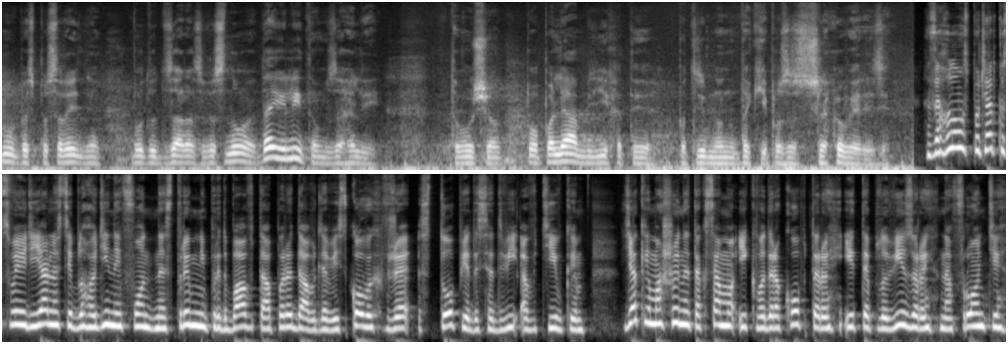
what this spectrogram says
ну, безпосередньо будуть зараз весною, да і літом взагалі. Тому що по полям їхати потрібно на такі позашляхові резини. Загалом з початку своєї діяльності благодійний фонд Нестримні придбав та передав для військових вже 152 автівки. Як і машини, так само і квадрокоптери, і тепловізори на фронті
